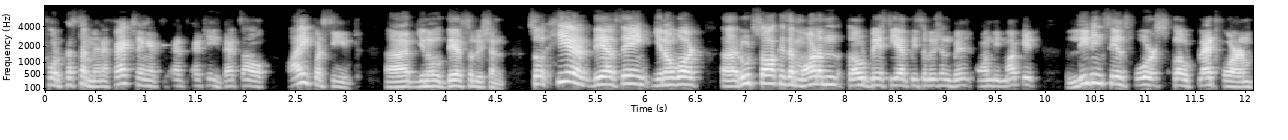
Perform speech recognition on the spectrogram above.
for custom manufacturing. At, at, at least that's how I perceived, uh, you know, their solution. So here they are saying, you know what, uh, Rootstock is a modern cloud-based ERP solution built on the market leading Salesforce cloud platform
